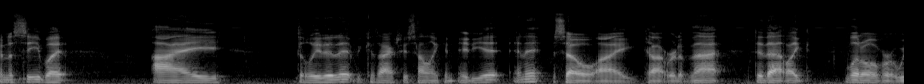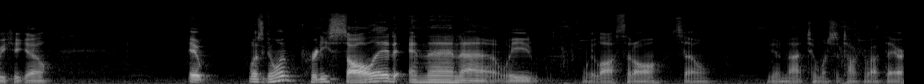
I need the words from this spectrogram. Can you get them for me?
gonna see, but I deleted it because I actually sound like an idiot in it. So I got rid of that. Did that like a little over a week ago it was going pretty solid, and then uh, we we lost it all. So, you know, not too much to talk about there.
